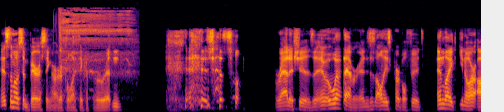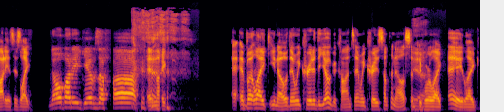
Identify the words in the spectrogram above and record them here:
And it's the most embarrassing article I think I've ever written. it's just like radishes and whatever. And it's just all these purple foods. And like, you know, our audience is like, nobody gives a fuck. And like, eh, but like, you know, then we created the yoga content, we created something else, and yeah. people were like, hey, like,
